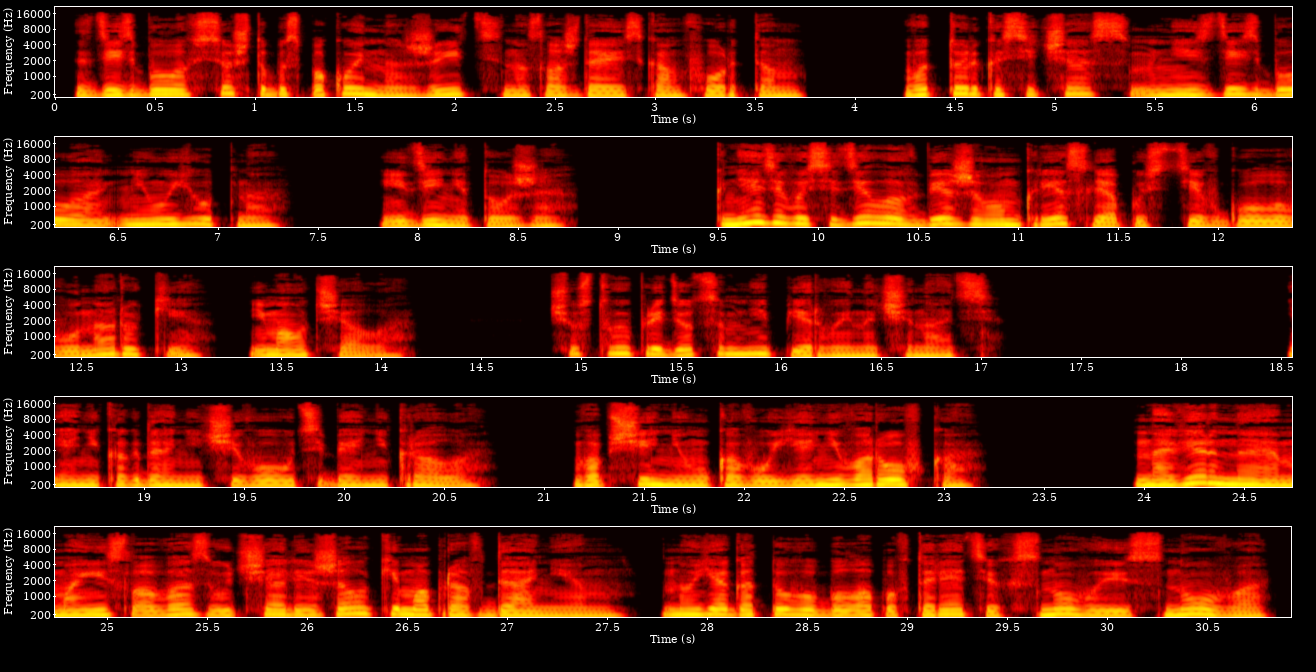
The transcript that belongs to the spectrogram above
Здесь было все, чтобы спокойно жить, наслаждаясь комфортом. Вот только сейчас мне здесь было неуютно. И Дине тоже. Князева сидела в бежевом кресле, опустив голову на руки, и молчала. Чувствую, придется мне первой начинать. Я никогда ничего у тебя не крала. Вообще ни у кого, я не воровка. Наверное, мои слова звучали жалким оправданием, но я готова была повторять их снова и снова.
